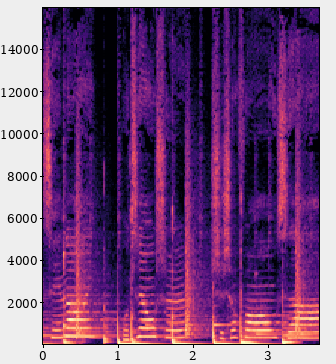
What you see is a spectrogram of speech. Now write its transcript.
起来，我就是时骋风向。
